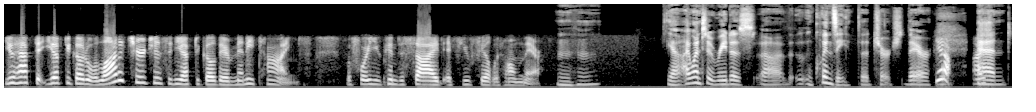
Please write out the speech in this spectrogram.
You have to you have to go to a lot of churches and you have to go there many times before you can decide if you feel at home there. hmm Yeah, I went to Rita's uh, in Quincy, the church there, Yeah, I, and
